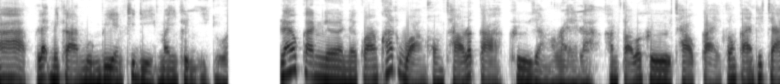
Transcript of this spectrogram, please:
ภาพและมีการหมุนเวียนที่ดีมากยิ่งขึ้นอีกด้วย แล้วการเงินในความคาดหวังของชาวละกาคืออย่างไรล่ะคำตอบก็คือชาวไก่ต้องการที่จะ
